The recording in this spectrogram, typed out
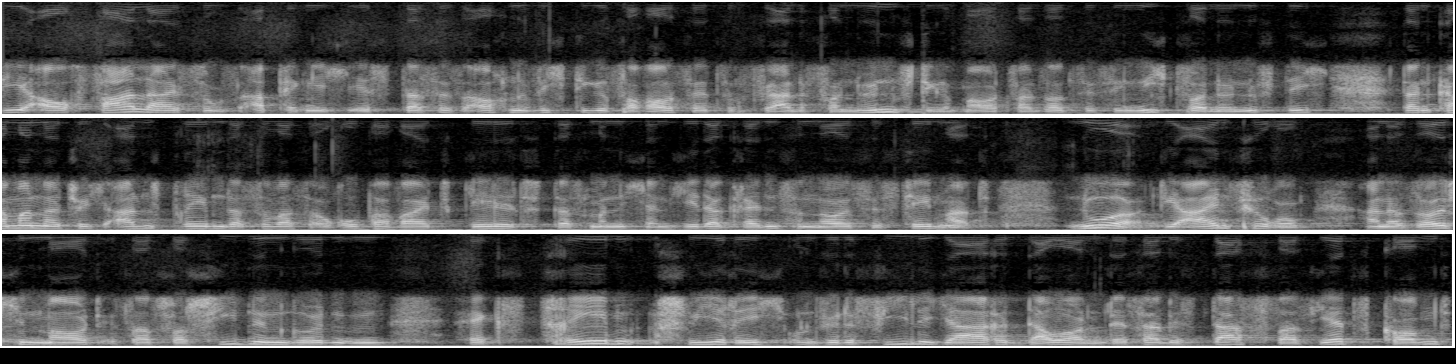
die auch fahrleistungsabhängig ist. Das ist auch eine wichtige Voraussetzung für eine vernünftige Maut, weil sonst ist sie nicht vernünftig. Dann kann man natürlich anstreben, dass sowas europaweit gilt, dass man nicht an jeder Grenze ein neues System hat. Nur die Einführung einer solchen Maut ist aus verschiedenen Gründen extrem schwierig und würde viele Jahre dauern. Deshalb ist das, was jetzt kommt,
